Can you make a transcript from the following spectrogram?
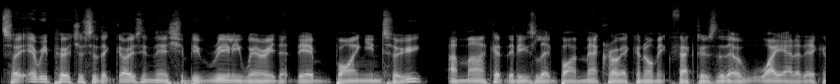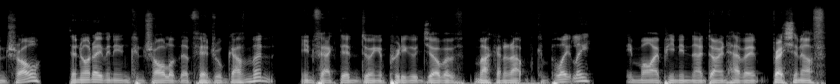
So every purchaser that goes in there should be really wary that they're buying into a market that is led by macroeconomic factors that are way out of their control. They're not even in control of the federal government. In fact, they're doing a pretty good job of mucking it up completely. In my opinion, they don't have a fresh enough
